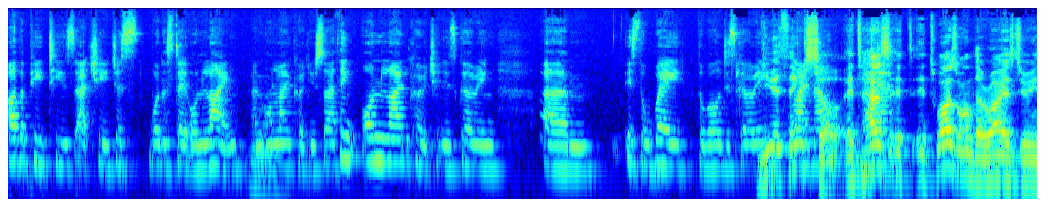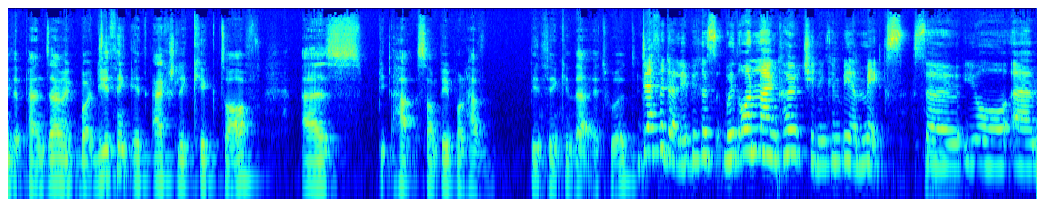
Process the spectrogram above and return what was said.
other PTs actually just want to stay online and online coaching. So I think online coaching is going. Um, is the way the world is going. Do you think right so? now. It has. Yeah. It, it was on the rise during the pandemic, but do you think it actually kicked off as some people have been thinking that it would? Definitely, because with online coaching, it can be a mix. So Mm. your um,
